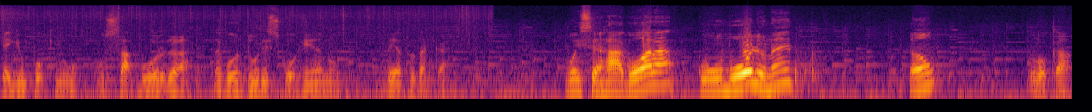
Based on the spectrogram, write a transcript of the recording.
pegue um pouquinho o sabor da, da gordura escorrendo dentro da carne. Vou encerrar agora com o molho, né? Então, colocar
